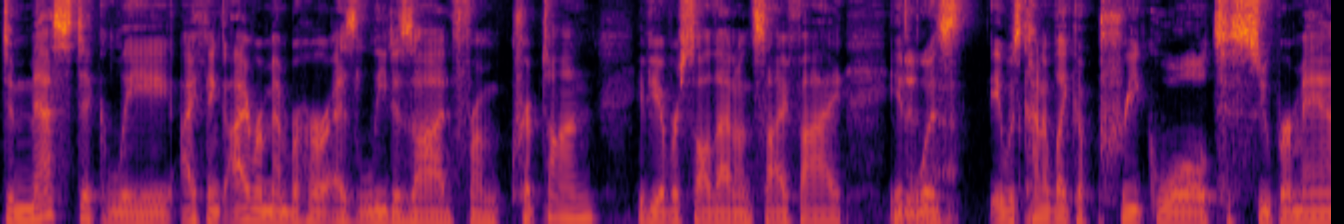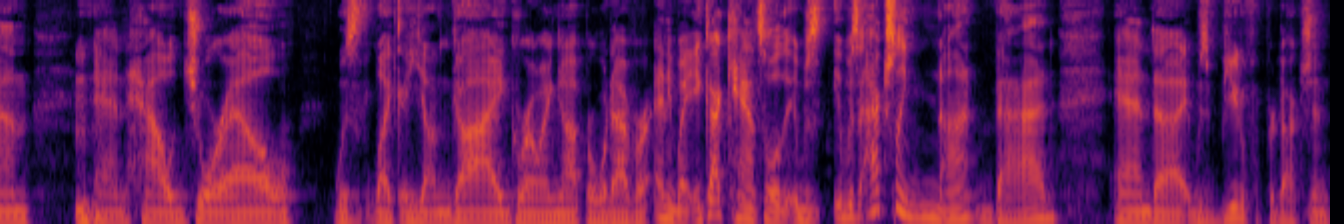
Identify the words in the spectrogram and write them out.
Domestically, I think I remember her as Lyta Zod from Krypton. If you ever saw that on Sci-Fi, it Did was it was kind of like a prequel to Superman Mhm. and how Jor-El was like a young guy growing up or whatever. Anyway, it got canceled. It was it was actually not bad, and uh, it was beautiful production.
